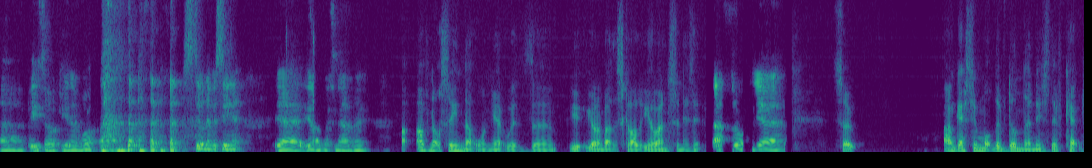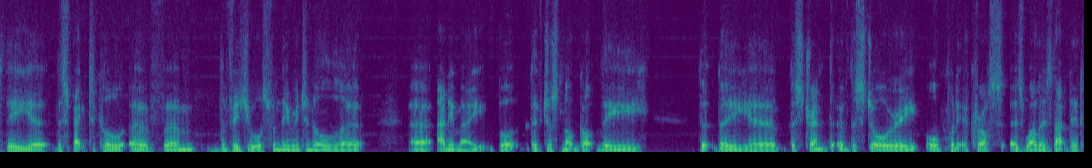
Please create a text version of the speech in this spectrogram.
a piece of you know what? Still never seen it. yeah, you're not missing out, mate. I've not seen that one yet. With uh, you, you're on about the Scarlett Johansson, is it? That's the one. Yeah, So I'm guessing what they've done then is they've kept the uh, the spectacle of um, the visuals from the original uh, uh, anime, but they've just not got the the the uh, the strength of the story or put it across as well as that did.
